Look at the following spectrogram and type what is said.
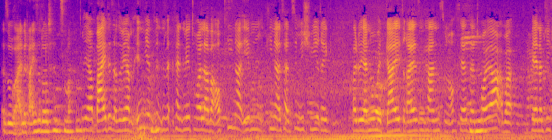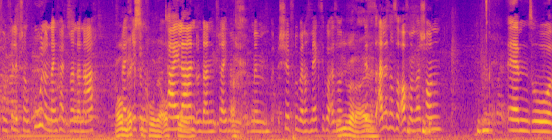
Also eine Reise dorthin zu machen? Ja, beides. Also wir haben Indien finden, fänden wir toll, aber auch China eben. China ist halt ziemlich schwierig, weil du ja nur mit Guide reisen kannst und auch sehr, sehr mhm. teuer. Aber wäre natürlich für Philipp schon cool und dann könnte man danach Oh, Mexiko wäre auch Thailand cool. und dann vielleicht mit, mit, dem Schiff rüber nach Mexiko. Also Überall. das ist alles noch so offen, aber schon ähm, so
